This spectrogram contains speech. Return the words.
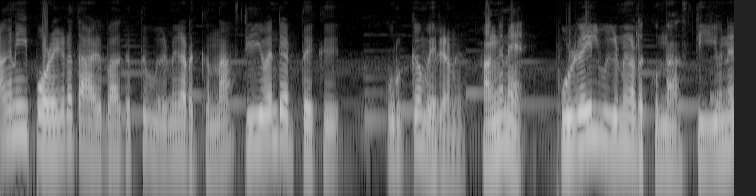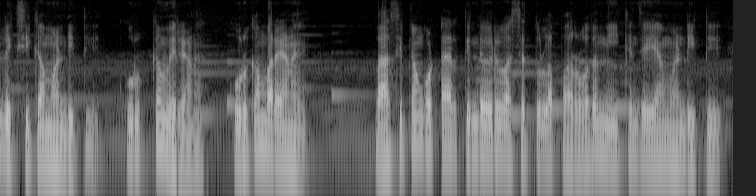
അങ്ങനെ ഈ പുഴയുടെ താഴ്ഭാഗത്ത് വീണ് കിടക്കുന്ന സ്റ്റീവന്റെ അടുത്തേക്ക് കുറുക്കം വരികയാണ്. അങ്ങനെ പുഴയിൽ വീണ് കിടക്കുന്ന സ്റ്റീവനെ രക്ഷിക്കാൻ വേണ്ടിയിട്ട് കുറുക്കം വരികയാണ്. കുറുക്കം പറയാണ് വാസിറ്റോൺ കൊട്ടാരത്തിന്റെ ഒരു വശത്തുള്ള പർവതം നീക്കം ചെയ്യാൻ വേണ്ടിയിട്ട്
